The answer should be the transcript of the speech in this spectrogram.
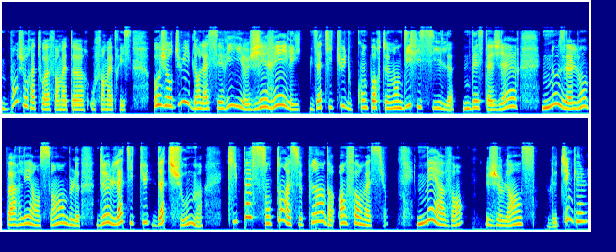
Bonjour à toi, formateur ou formatrice. Aujourd'hui, dans la série euh, Gérer les attitudes ou comportements difficiles des stagiaires, nous allons parler ensemble de l'attitude d'Atchoum qui passe son temps à se plaindre en formation. Mais avant, je lance le jingle.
